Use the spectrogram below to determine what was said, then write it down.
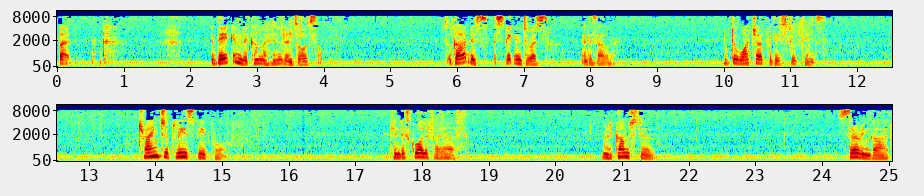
but they can become a hindrance also. So God is speaking to us at this hour. We have to watch out for these two things. Trying to please people can disqualify us. When it comes to serving God,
